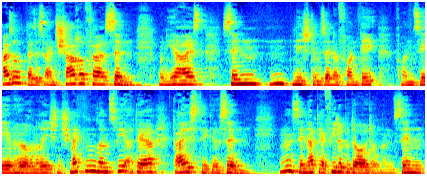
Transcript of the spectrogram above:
Also, das ist ein scharfer Sinn. Und hier heißt Sinn hm, nicht im Sinne von, de, von Sehen, Hören, Riechen, Schmecken, sondern wie der geistige Sinn. Hm, Sinn hat ja viele Bedeutungen. Sinn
